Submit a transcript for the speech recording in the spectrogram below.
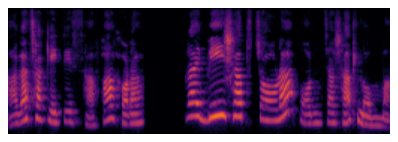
আগাছা কেটে সাফা করা, প্রায় বিশ হাত চওড়া, পঞ্চাশ হাত লম্বা।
